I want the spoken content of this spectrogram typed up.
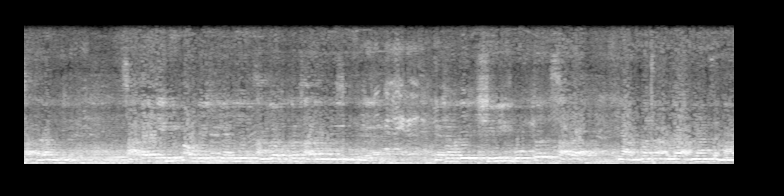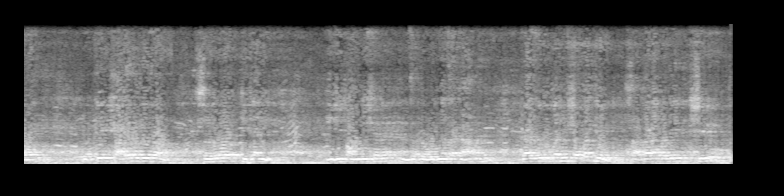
सातारा होते सातारा शिविक फाउंडेशन यांनी चांगला उपक्रम साधारण या या अभियानचं नाव आहे. प्रत्येक शाळेमध्ये जाऊन सर्व ठिकाणी ही जी फाउंडेशन आहे त्यांचं प्रबोधण्याचं काम आहे. त्याचबरोबर ही शपथ घेऊन सातारामध्ये शिवीमुक्त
